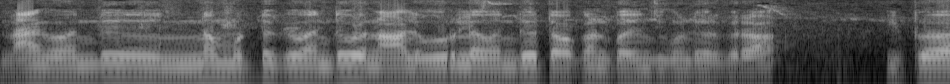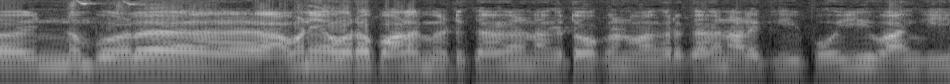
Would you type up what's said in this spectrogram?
நாங்கள் வந்து இன்னும் முட்டுக்கு வந்து ஒரு நாலு ஊரில் வந்து டோக்கன் பதிஞ்சு கொண்டு இருக்கிறோம். இப்போ இன்னும் போல் அவனையாவரம் பாலமேட்டுக்காக நாங்கள் டோக்கன் வாங்குறதுக்காக நாளைக்கு போய் வாங்கி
